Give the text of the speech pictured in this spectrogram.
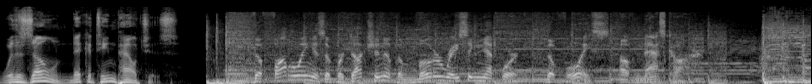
with Zone nicotine pouches. The following is a production of the Motor Racing Network, the voice of NASCAR.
